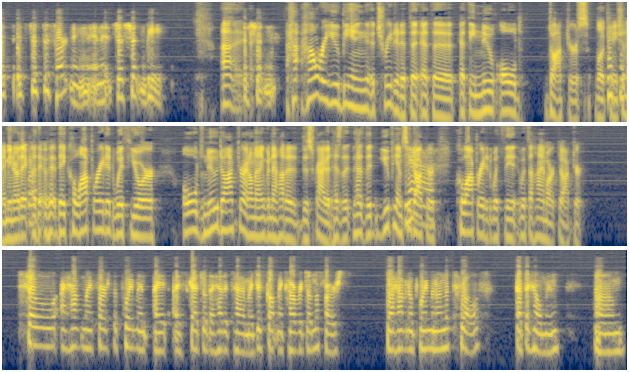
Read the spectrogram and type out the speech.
it's, it's just disheartening, and it just shouldn't be. Uh, it shouldn't. How, how are you being treated at the at the at the new old doctor's location? I mean, are they, are they, they cooperated with your old new doctor? I don't even know how to describe it. Has the has the UPMC Yeah. doctor cooperated with the with the Highmark doctor? So I have my first appointment. I, I scheduled ahead of time. I just got my coverage on the first, so I have an appointment on the twelfth at the Hillman. Um,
